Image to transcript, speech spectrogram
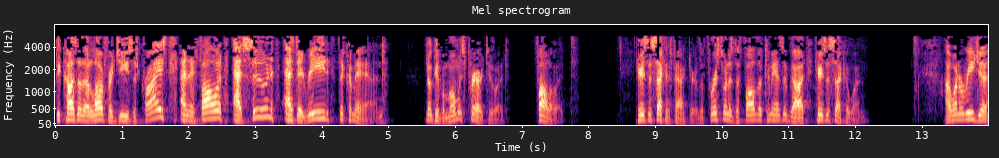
because of their love for Jesus Christ and they follow it as soon as they read the command. Don't give a moment's prayer to it. Follow it. Here's the second factor. The first one is to follow the commands of God. Here's the second one. I want to read you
